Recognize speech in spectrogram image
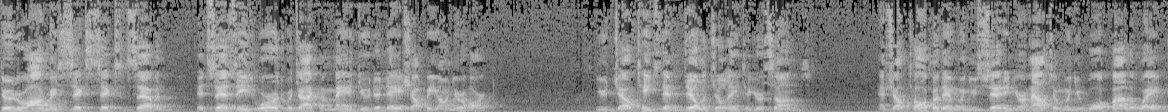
Deuteronomy 6, 6 and 7, it says, These words which I command you today shall be on your heart. You shall teach them diligently to your sons, and shall talk of them when you sit in your house, and when you walk by the way,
